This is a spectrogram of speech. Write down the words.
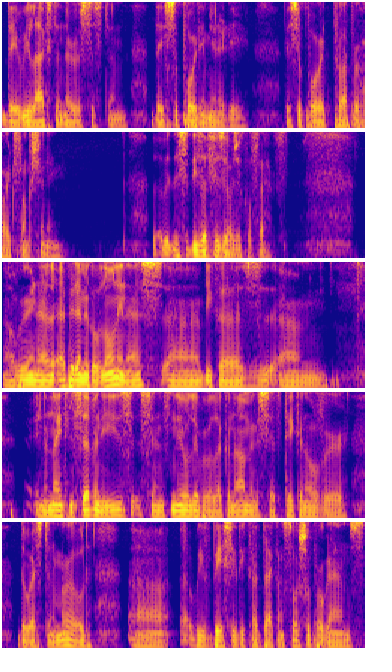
They relax the nervous system. They support immunity. They support proper heart functioning. This, these are physiological facts. Now we're in an epidemic of loneliness uh, because um, in the 1970s, since neoliberal economics have taken over the Western world, uh, we've basically cut back on social programs,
